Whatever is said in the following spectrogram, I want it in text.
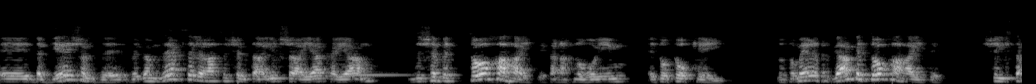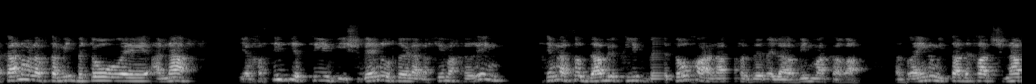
אה, דגש על זה, וגם זה אקסלרציה של תהליך שהיה קיים, זה שבתוך ההייטק אנחנו רואים את אותו K. זאת אומרת, גם בתוך ההייטק, שהסתכלנו עליו תמיד בתור אה, ענף יחסית יציב והשווינו אותו אל ענפים אחרים, צריכים לעשות דאבל קליק בתוך הענף הזה ולהבין מה קרה. אז ראינו מצד אחד שנת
